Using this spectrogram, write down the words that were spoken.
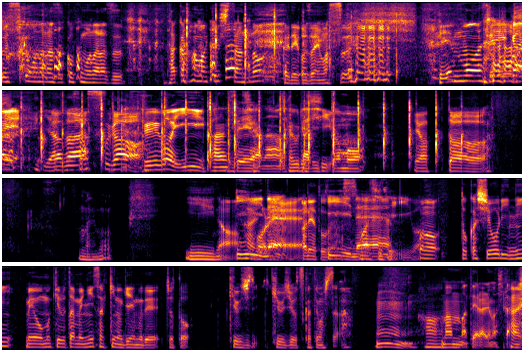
薄くもならず濃くもならず高浜虚子さんの句でございます。全問正解。やさすが。すごいいい感性やな。嬉しとも。やったー。まあでもいいな。いいはいねありがとうございます。いいね。マジでいいわ。この溶かし折りに目を向けるためにさっきのゲームでちょっと90 90を使ってましたうん、はあまんまとやられました、はい。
